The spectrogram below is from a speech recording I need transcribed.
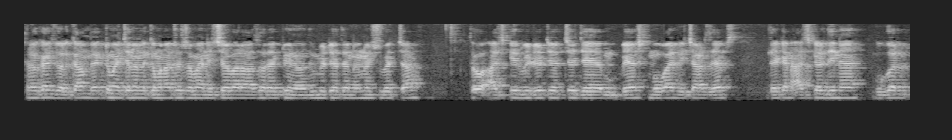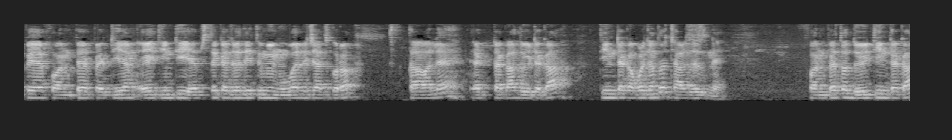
Hello guys welcome back to my channel কেমন আছো সবাই? নিশ্চয়ই ভালো আসার একটি নতুন ভিডিওতে নতুন শুভেচ্ছা। তো আজকের ভিডিওটি হচ্ছে যে বেস্ট মোবাইল রিচার্জ অ্যাপস দেখেন, আজকের দিনে গুগল পে ফোনপে পেটিএম এই তিনটি অ্যাপস থেকে যদি তুমি মোবাইল রিচার্জ করো, তাহলে এক টাকা, দুই টাকা, তিন টাকা পর্যন্ত চার্জেস নেয়। ফোনপে তো দুই, তিন টাকা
